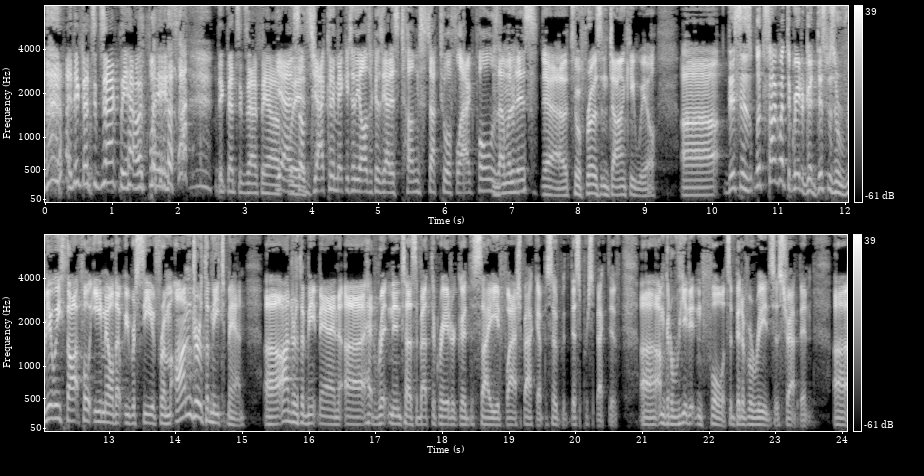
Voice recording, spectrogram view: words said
I think that's exactly how it plays. I think that's exactly how yeah, it and so. Jack couldn't make it to the altar because he had his tongue stuck to a flagpole. Is that what it is? yeah, to a frozen donkey wheel. Uh, this is, let's talk about the greater good. This was a really thoughtful email that we received from Andre the Meat Man. Uh, Andre the Meat Man uh, had written into us about the greater good, the Sayid flashback episode with this perspective. Uh, I'm going to read it in full. It's a bit of a read, so strap in. Uh,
